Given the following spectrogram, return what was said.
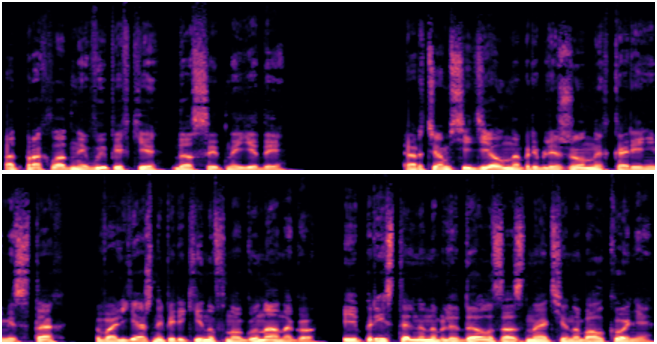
от прохладной выпивки до сытной еды. Артем сидел на приближенных к арене местах, вальяжно перекинув ногу на ногу, и пристально наблюдал за знатью на балконе,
